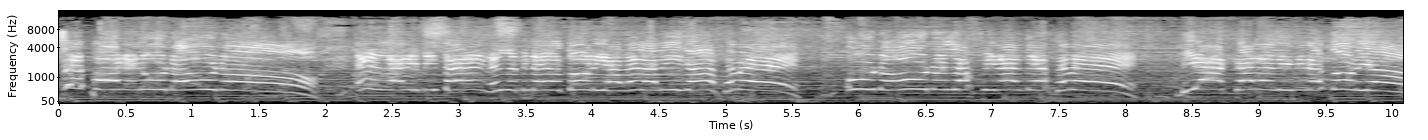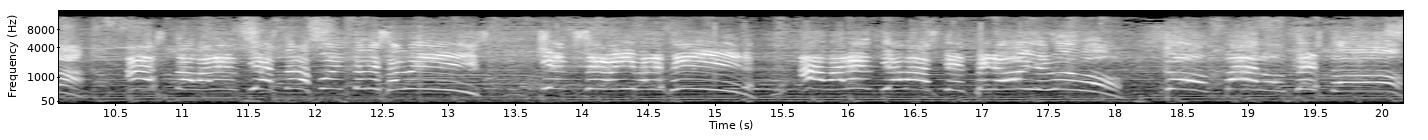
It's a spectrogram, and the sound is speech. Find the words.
Se pone el 1-1 en la eliminatoria de la Liga ACB. 1-1 en la final de ACB. Viaja la eliminatoria hasta Valencia, hasta la Fuente de San Luis. ¿Quién se lo iba a decir? A Valencia Basket, pero hoy de nuevo con baloncesto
